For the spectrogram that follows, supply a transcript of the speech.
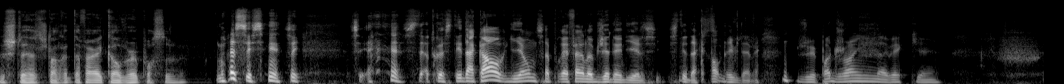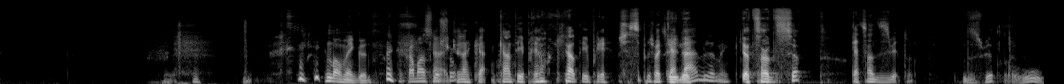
J'étais j'étais en train de te faire un cover pour ça. là. Ouais, c'est. si t'es d'accord, Guillaume, ça pourrait faire l'objet d'un DLC. Si t'es d'accord, évidemment. J'ai pas de gêne avec. euh, bon, mais good. On commence le Quand, show. quand, quand, quand t'es prêt, quand t'es prêt. Je sais pas, je vais être le- capable, mais 417 418. ouais. 18 Ouh,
